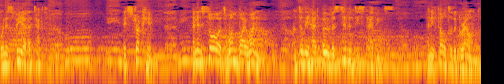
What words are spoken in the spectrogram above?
when a spear attacked him. It struck him, and in swords, one by one, until he had over 70 stabbings, and he fell to the ground.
